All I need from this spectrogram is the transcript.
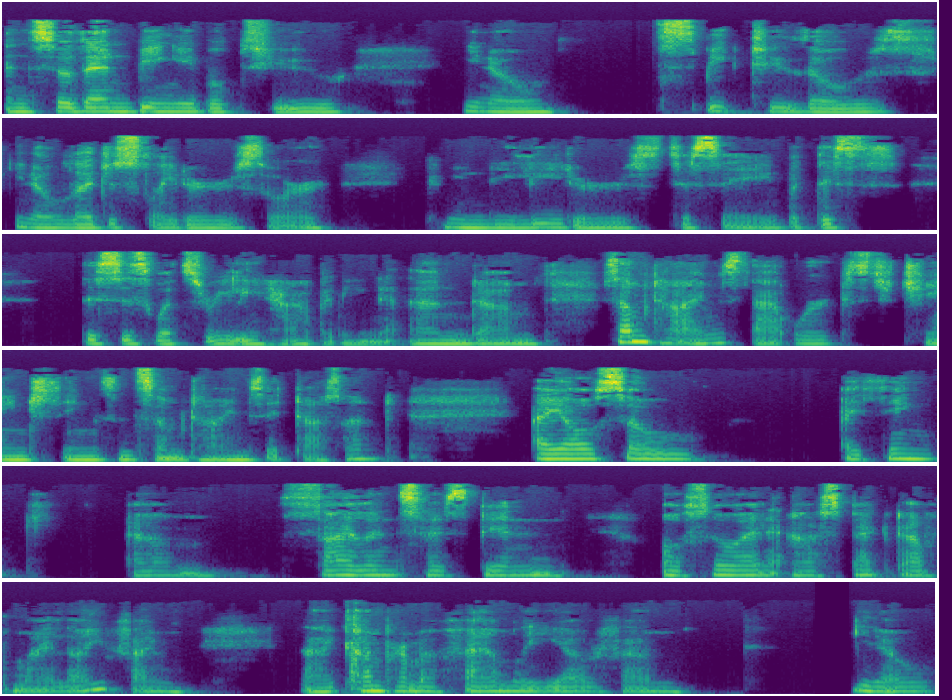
And so then being able to, you know, speak to those, you know, legislators or community leaders to say, but this this is what's really happening. And um, sometimes that works to change things, and sometimes it doesn't. I also, I think, um, silence has been also an aspect of my life. I'm, I come from a family of, um, you know,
